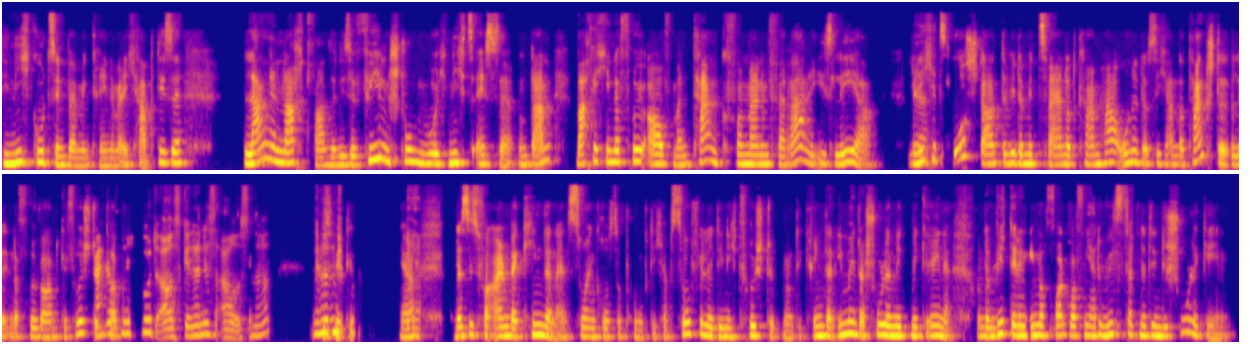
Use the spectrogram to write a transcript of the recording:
die nicht gut sind bei Migräne, weil ich habe diese lange Nachtphase, diese vielen Stunden, wo ich nichts esse. Und dann wache ich in der Früh auf. Mein Tank von meinem Ferrari ist leer. Wenn ja. ich jetzt losstarte wieder mit 200 km/h, ohne dass ich an der Tankstelle in der Früh war und gefrühstückt habe. Kann das nicht gut ausgehen, dann ist aus, ne? Das ist wirklich ja? ja. Das ist vor allem bei Kindern ein so ein großer Punkt. Ich habe so viele, die nicht frühstücken und die kriegen dann immer in der Schule mit Migräne. Und dann wird denen immer vorgeworfen, ja, du willst halt nicht in die Schule gehen.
